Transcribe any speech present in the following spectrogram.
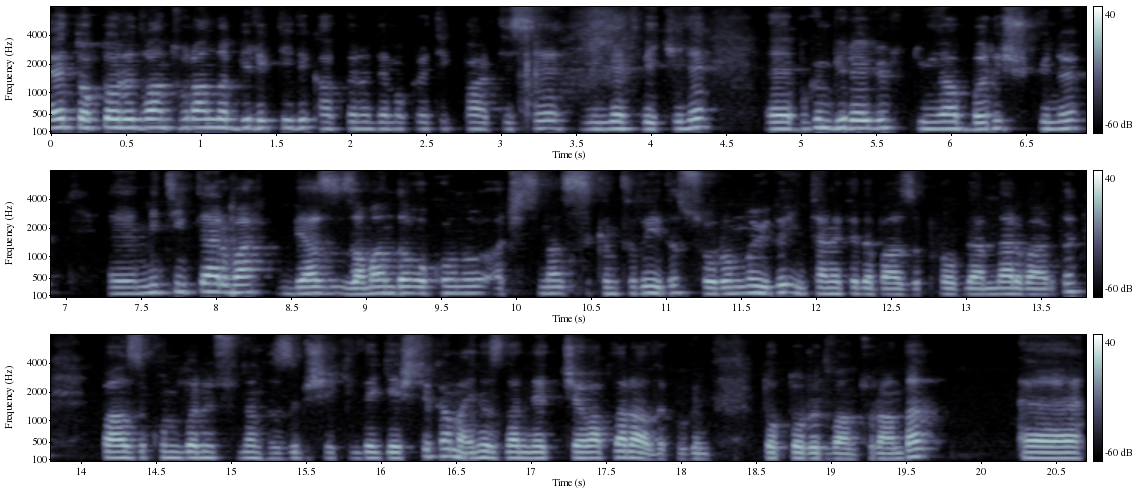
Evet Doktor Rıdvan Turan'la birlikteydik. Hakların Demokratik Partisi milletvekili. Ee, bugün 1 Eylül Dünya Barış Günü. E, mitingler var. Biraz zamanda o konu açısından sıkıntılıydı, sorunluydu. İnternette de bazı problemler vardı. Bazı konuların üstünden hızlı bir şekilde geçtik ama en azından net cevaplar aldık bugün Doktor Rıdvan Turan'dan. Ee,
